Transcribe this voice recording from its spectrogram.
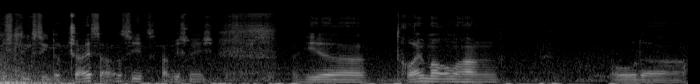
Flüchtlingsding, das scheiße aussieht. Habe ich nicht. Hier Träumerumhang. Oder.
